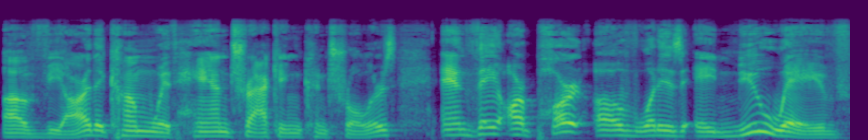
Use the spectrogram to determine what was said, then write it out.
of VR. They come with hand tracking controllers, and they are part of what is a new wave,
